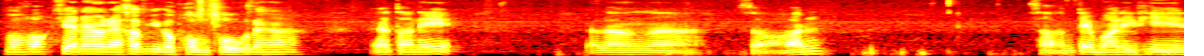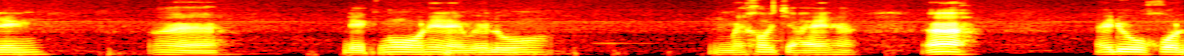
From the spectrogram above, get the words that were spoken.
ฟอกฟอกชาแนลนะครับ อยู่กับผมโฟกนะฮะ แล้วตอนนี้กำลังอสอน สอนเตะบอลอีกทีหนึงอ่าเด็กโง่ที่ไหนไม่รู้ ไม่เข้าใจนะอะให้ดูคน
